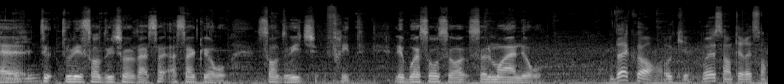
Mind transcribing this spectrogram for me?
Euh, tous- tous les sandwichs sont à 5, à 5 euros. Sandwich, frites. Les boissons sont seulement à 1 euro. D'accord, ok, ouais c'est intéressant.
